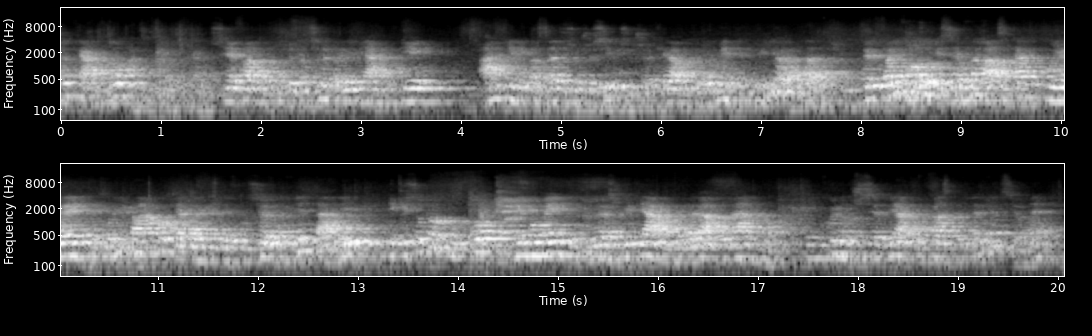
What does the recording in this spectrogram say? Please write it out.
cercando, anzi si, cercando, si è fatta la progettazione preliminare e anche nei passaggi successivi si cercherà ulteriormente di migliorarla per fare in modo che sia una vasca coerente con il parco, che abbia anche delle funzioni ambientali e che soprattutto nel momento in cui noi aspettiamo che verrà un anno in cui non ci servirà più vasca di navigazione,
